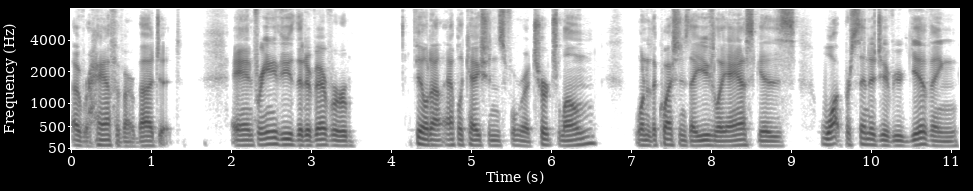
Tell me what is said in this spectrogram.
over half of our budget. And for any of you that have ever filled out applications for a church loan, one of the questions they usually ask is what percentage of your giving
